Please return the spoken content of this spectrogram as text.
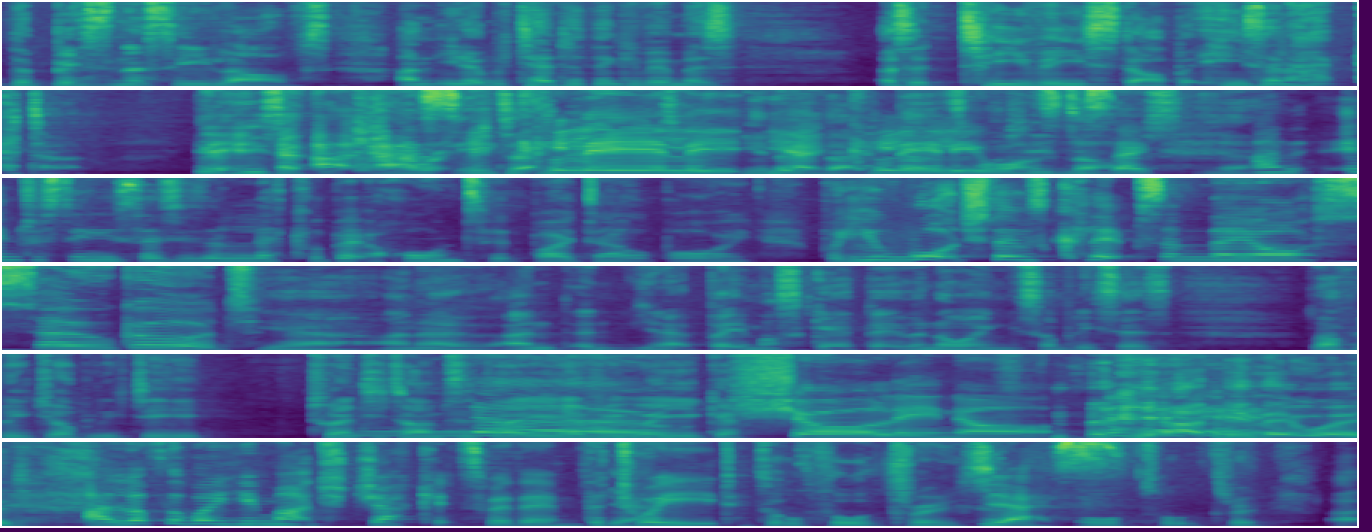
the business he loves. And, you know, we tend to think of him as, as a TV star, but he's an actor. Yeah, he's a A- As he clearly, actor. You know, yeah, that- clearly wants to say. yeah. And interesting, he says he's a little bit haunted by Del Boy. But mm. you watch those clips and they are so good. Yeah, I know. And, and, you know, but it must get a bit of annoying. Somebody says, lovely jubbly to you 20 times a day, everywhere you go. Surely not. yeah, I think they would. I love the way you match jackets with him, the Yeah, tweed. It's all thought through. so Yes. All thought through. Uh,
